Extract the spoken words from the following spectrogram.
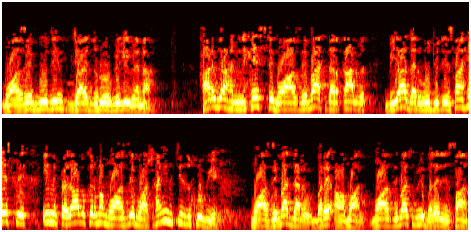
مواظب بودیم جای دروغ بگیم یا نه؟ هرگاه حس مواظبت در قلب بیا در وجود انسان حس این پیدا بکنه ما مواظب باشه همین چیز خوبیه. مواظبت در برای اعمال مواظبت روی بدن انسان.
